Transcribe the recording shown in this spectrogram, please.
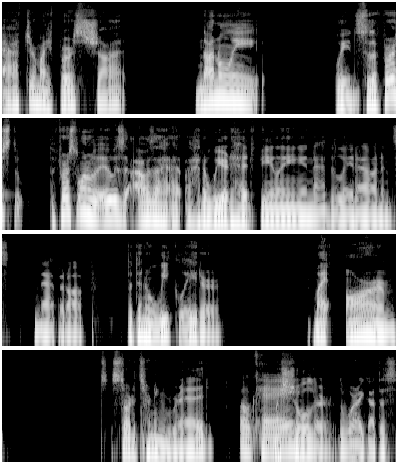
after my first shot not only wait so the first the first one it was i was i had a weird head feeling and i had to lay down and snap it off. But then a week later my arm started turning red. Okay. my shoulder the where i got this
